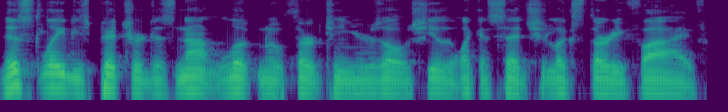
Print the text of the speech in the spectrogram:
this lady's picture does not look no 13 years old. She, like I said, she looks 35.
